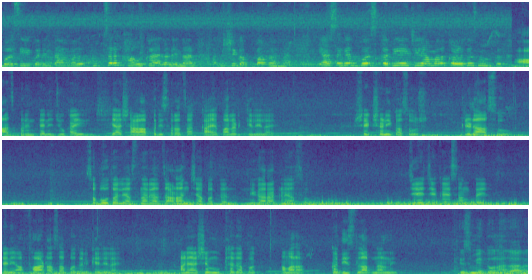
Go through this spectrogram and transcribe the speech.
बस येईपर्यंत आम्हाला खूप सारं खाऊ खायला देणार आमच्याशी गप्पा मारणार. या सगळ्यात बस कधी यायची हे आम्हाला कळतच नव्हतं. आजपर्यंत त्यांनी जो काही या शाळा परिसराचा कायपालट केलेला आहे शैक्षणिक असो क्रीडा असो सभोवताली असणाऱ्या झाडांच्याबद्दल निगा राखणे असो जे जे काही सांगता येईल त्यांनी अफाट असा बदल केलेला आहे. आणि असे मुख्याध्यापक आम्हाला कधीच लाभणार नाहीत. तीस मे दोन हजार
